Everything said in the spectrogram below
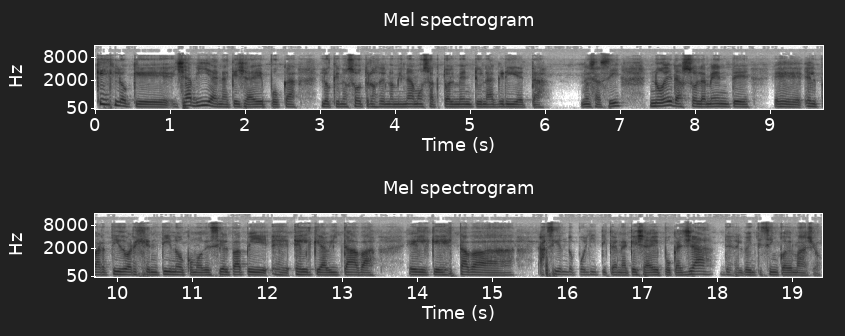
¿qué es lo que ya había en aquella época, lo que nosotros denominamos actualmente una grieta? ¿No es así? No era solamente eh, el partido argentino, como decía el papi, eh, el que habitaba, el que estaba haciendo política en aquella época, ya desde el 25 de mayo.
